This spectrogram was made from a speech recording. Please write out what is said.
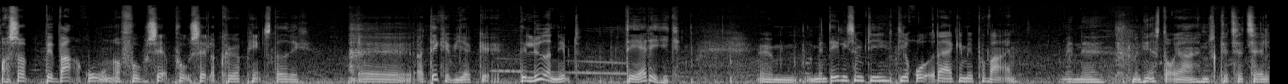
og så bevar roen og fokuser på selv at køre pænt stadigvæk. Øh, og det kan virke, det lyder nemt, det er det ikke. Øhm, men det er ligesom de, de råd, der er med på vejen. Men, øh, men her står jeg, nu skal jeg til at tale,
